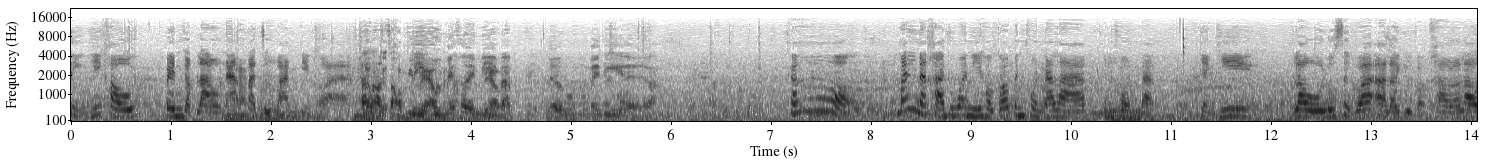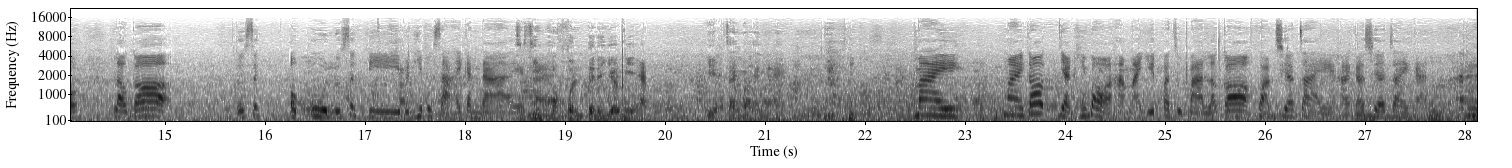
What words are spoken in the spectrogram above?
สิ่งที่เขาเป็นกับเรานะปัจจุบันดีกว่าตลอดสองปีคือไม่เคยมีแบบเรื่องไม่ดีเลยปะก็ ไม่นะคะทุกวันนี้เขาก็เป็นคนน่ารักเป็นคนแบบอย่างที่เรารู้สึกว่าอะเราอยู่กับเขาแล้วเราเราก็รู้สึกอบอุ่นรู้สึกดีเป็นที่ปรึกษาให้กันได้จริงๆพอค่ะคนเตือนเยอะๆมีแอบเปรียบใจว่ายังไงไม่ไม่ก็อย่างที่บอกอะค่ะมายึดปัจจุบันแล้วก็ความเชื่อใจค่ะก็เชื่อใจกันแต่มี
